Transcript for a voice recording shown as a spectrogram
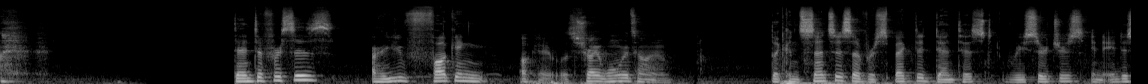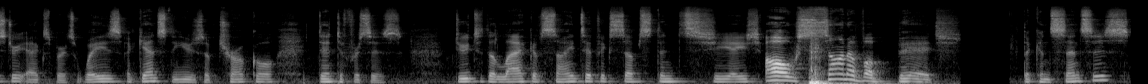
Dentifrices? Are you fucking. Okay, let's try it one more time. The consensus of respected dentists, researchers, and industry experts weighs against the use of charcoal dentifrices due to the lack of scientific substantiation. Oh, son of a bitch! The consensus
